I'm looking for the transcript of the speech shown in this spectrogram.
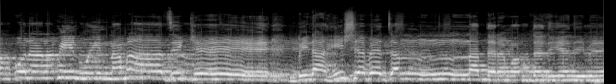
রব্বুল আলামিন ওই নামাজকে বিনা হিসেবে জান্নাতের মধ্যে দিয়ে দিবে।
